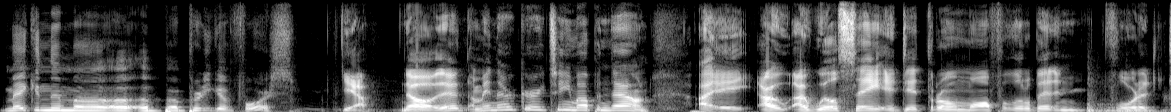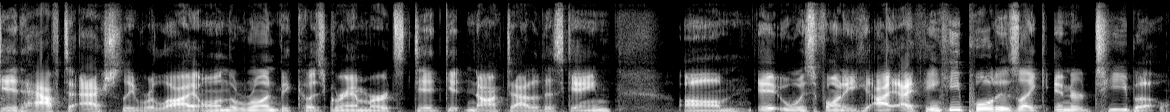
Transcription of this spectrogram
making them a a, a pretty good force. Yeah, no, they- I mean they're a great team up and down. I, I I will say it did throw them off a little bit, and Florida did have to actually rely on the run because Graham Mertz did get knocked out of this game. Um, it was funny. I, I think he pulled his like inner Tebow.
